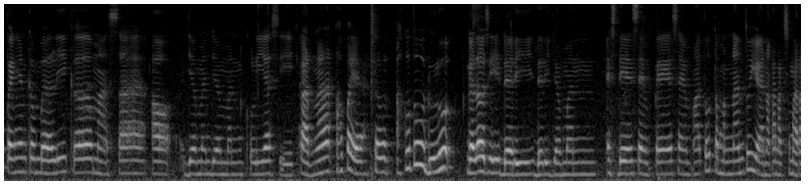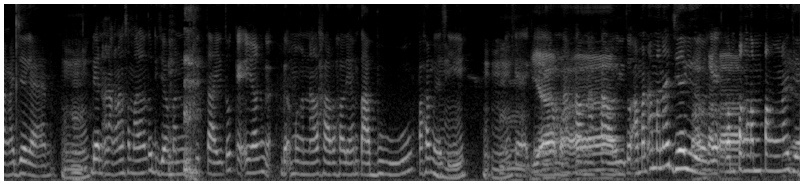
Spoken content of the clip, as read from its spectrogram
pengen kembali ke masa zaman zaman kuliah sih karena apa ya temen aku tuh dulu nggak tahu sih dari dari zaman SD SMP SMA tuh temenan tuh ya anak-anak Semarang aja kan Hmm. dan anak-anak Semarang tuh di zaman kita itu kayaknya nggak nggak mengenal hal-hal yang tabu paham gak sih Yang kayak kayak Iya, yang nakal-nakal paham. gitu aman-aman aja gitu Paham, kayak lempeng-lempeng aja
